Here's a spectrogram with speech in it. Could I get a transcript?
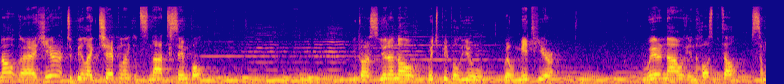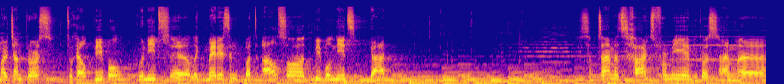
know, uh, here to be like chaplain, it's not simple because you don't know which people you will meet here. We're now in hospital, Samaritan Purse, to help people who need uh, like medicine, but also people needs God. Sometimes it's hard for me because I'm uh,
